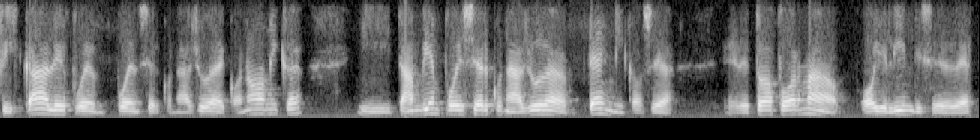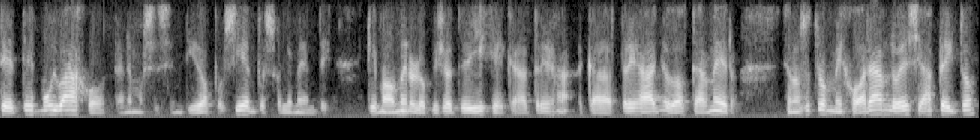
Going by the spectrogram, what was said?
fiscales, pueden, pueden ser con ayuda económica, y también puede ser con ayuda técnica, o sea, eh, de todas formas, hoy el índice de destete es muy bajo, tenemos 62% solamente, que es más o menos lo que yo te dije, cada tres, cada tres años dos terneros. O sea, nosotros mejorando ese aspecto,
